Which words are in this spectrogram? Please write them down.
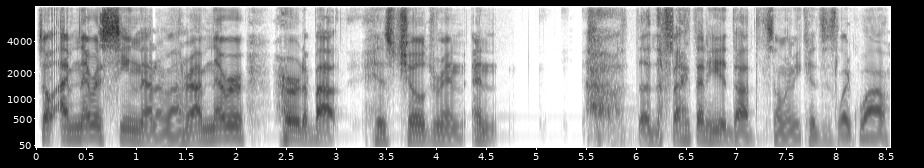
So I've never seen that about her. I've never heard about his children and the, the fact that he adopted so many kids is like, wow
